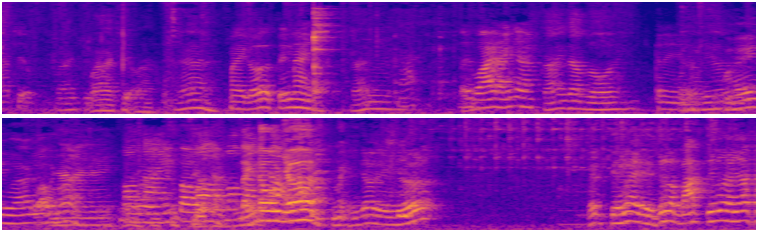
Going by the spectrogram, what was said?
Ba triệu. Ba triệu. Này. Thế, mày gỡ được tiếng này. Đấy. Đây có ai đánh chưa? Cái anh ra rồi. Cái này hay quá Bỏ đó này này. Đánh đâu nhớ? Đánh cho để nhớ. Cái tiếng này để tức là bát tiếng này nhá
